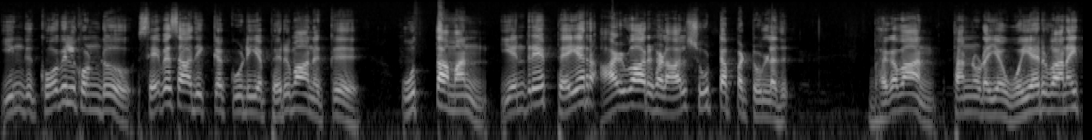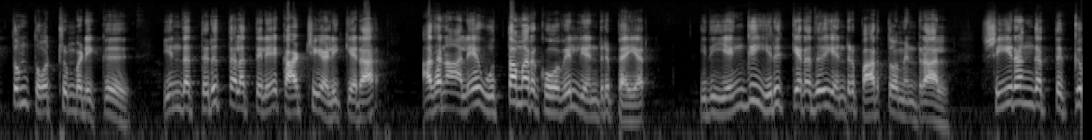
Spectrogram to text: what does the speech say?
இங்கு கோவில் கொண்டு சேவை சாதிக்கக்கூடிய பெருமானுக்கு உத்தமன் என்றே பெயர் ஆழ்வார்களால் சூட்டப்பட்டுள்ளது. பகவான் தன்னுடைய உயர்வனைத்தும் தோற்றும்படிக்கு இந்த திருத்தலத்திலே காட்சி அளிக்கிறார். அதனாலே உத்தமர் கோவில் என்று பெயர். இது எங்கு இருக்கிறது என்று பார்த்தோம் என்றால் ஸ்ரீரங்கத்துக்கு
